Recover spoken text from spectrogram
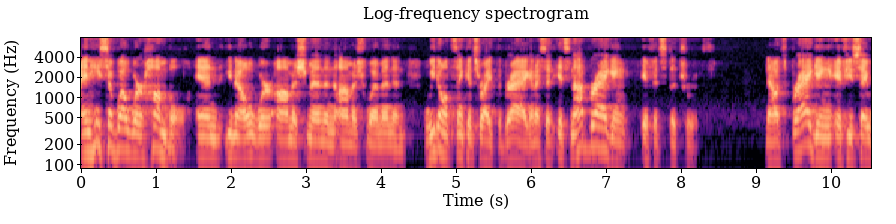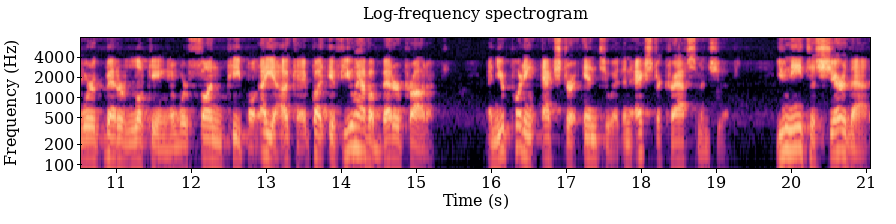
And he said, Well, we're humble and, you know, we're Amish men and Amish women and we don't think it's right to brag. And I said, It's not bragging if it's the truth. Now, it's bragging if you say we're better looking and we're fun people. Oh, yeah, okay. But if you have a better product, and you're putting extra into it and extra craftsmanship, you need to share that.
